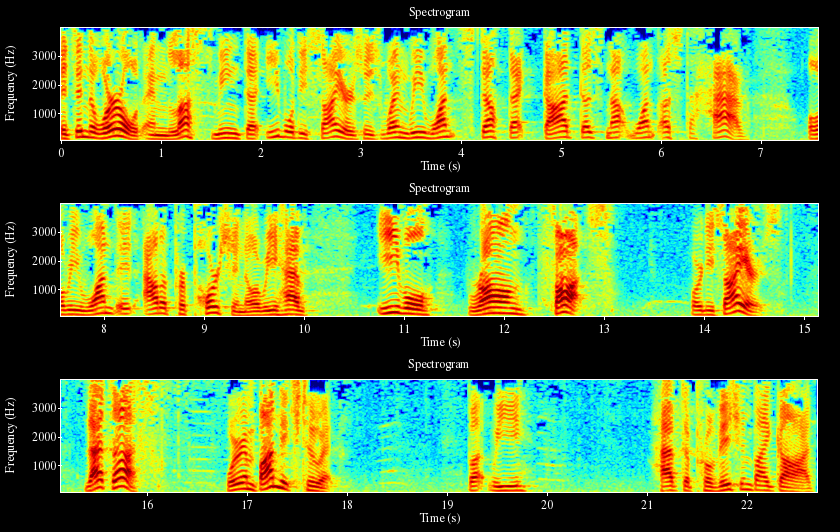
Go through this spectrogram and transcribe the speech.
It's in the world, and lust means that evil desires is when we want stuff that God does not want us to have, or we want it out of proportion, or we have evil, wrong thoughts or desires. That's us. We're in bondage to it. But we have the provision by God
